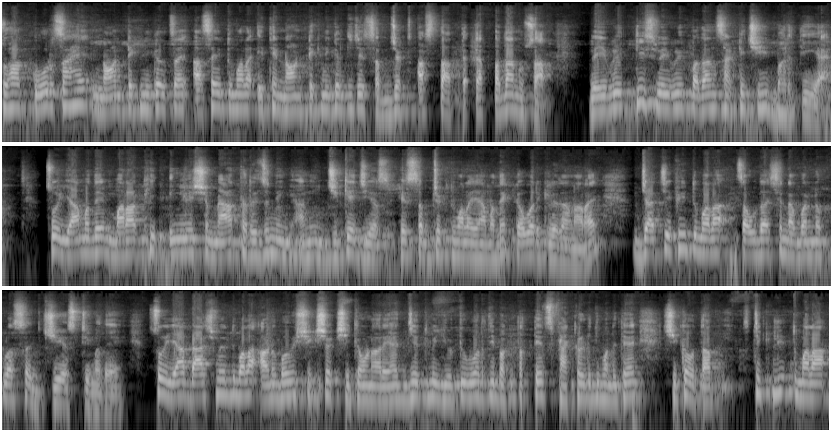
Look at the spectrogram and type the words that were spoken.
सो हा कोर्स आहे नॉन टेक्निकलचा आहे. असंही तुम्हाला इथे नॉन टेक्निकलचे जे सब्जेक्ट असतात त्या- पदानुसार वेगवेगळी तीस वेगवेगळी पदांसाठीची ही भरती आहे. सो यामध्ये मराठी इंग्लिश मॅथ रिझनिंग आणि जी के जी एस हे सब्जेक्ट तुम्हाला यामध्ये कव्हर केले जाणार आहे. ज्याची फी तुम्हाला चौदाशे नव्याण्णव प्लस जीएसटी मध्ये सो या बॅचमध्ये तुम्हाला अनुभवी शिक्षक शिकवणारे आहेत. जे तुम्ही युट्यूबवरती बघता तेच फॅकल्टी तुम्हाला इथे शिकवतात. स्ट्रिक्टली तुम्हाला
